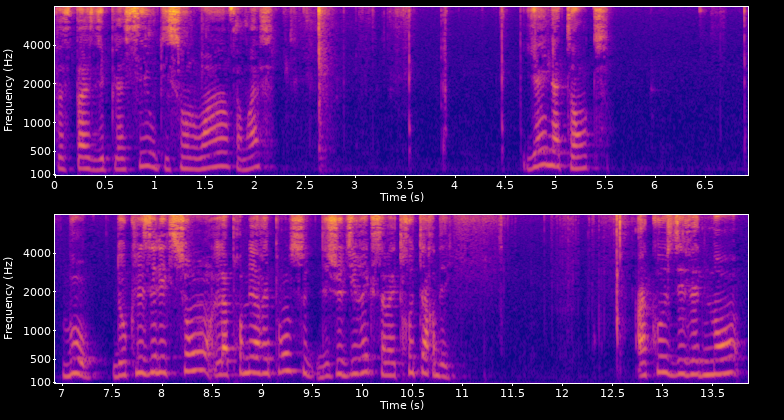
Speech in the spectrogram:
peuvent, pas se déplacer ou qui sont loin, enfin bref. Il y a une attente. Bon, donc les élections, la première réponse, je dirais que ça va être retardé. À cause d'événements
